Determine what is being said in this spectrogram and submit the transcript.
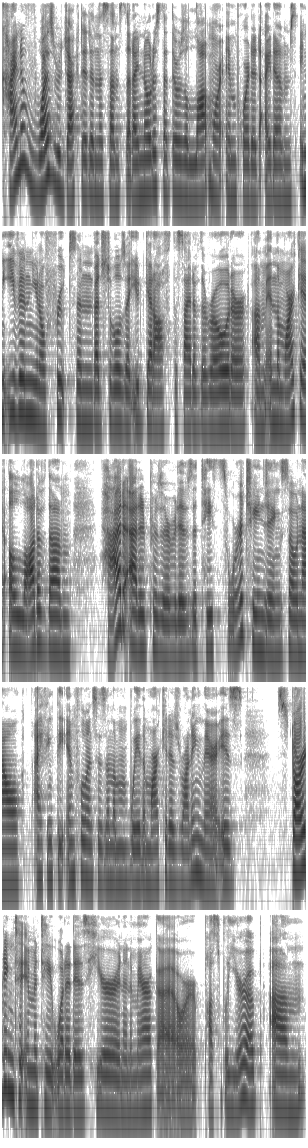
kind of was rejected in the sense that I noticed that there was a lot more imported items and even, you know, fruits and vegetables that you'd get off the side of the road or um, in the market. A lot of them had added preservatives. The tastes were changing. So now I think the influences and the way the market is running there is starting to imitate what it is here and in America or possibly Europe. Um,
